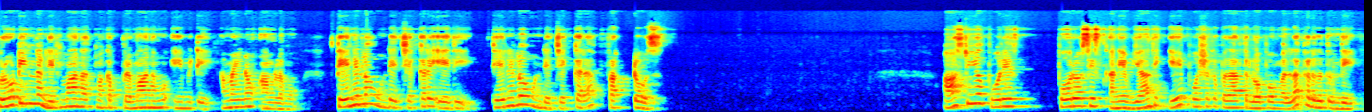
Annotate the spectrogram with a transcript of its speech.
ప్రోటీన్ల నిర్మాణాత్మక ప్రమాణము ఏమిటి? అమైనో ఆమ్లము. తేనెలో ఉండే చక్కెర ఏది? తేనెలో ఉండే చక్కెర ఫ్రక్టోజ్. ఆస్టియోపోరోసిస్ పోరోసిస్ అనే వ్యాధి ఏ పోషక పదార్థ లోపం వల్ల కలుగుతుంది?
